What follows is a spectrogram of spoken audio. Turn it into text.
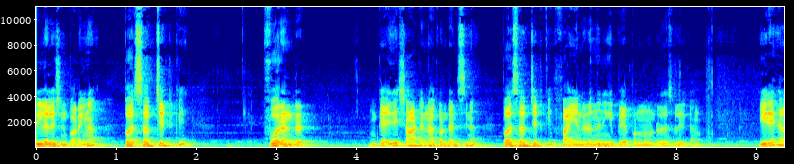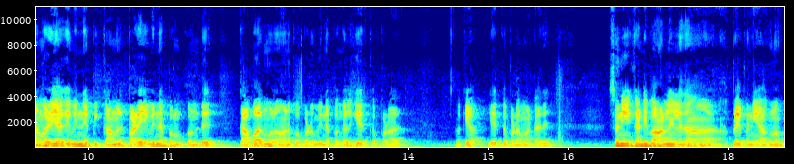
ரீவேலேஷன் போகிறீங்கன்னா பர் சப்ஜெக்ட்டுக்கு ஃபோர் ஹண்ட்ரட் ஓகே இதே ஷார்ட் அண்ட் அக்கௌண்டன்சினா பர் சப்ஜெக்ட்டுக்கு ஃபைவ் ஹண்ட்ரட் வந்து நீங்கள் பே பண்ணணுன்றதை சொல்லியிருக்காங்க. இணையதளம் வழியாக விண்ணப்பிக்காமல் பழைய விண்ணப்பம் கொண்டு தபால் மூலம் அனுப்பப்படும் விண்ணப்பங்கள் ஏற்கப்படாது. ஓகேவா ஏற்கப்பட மாட்டாது. ஸோ நீங்கள் கண்டிப்பாக ஆன்லைனில் தான் அப்ளை பண்ணி ஆகணும்.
